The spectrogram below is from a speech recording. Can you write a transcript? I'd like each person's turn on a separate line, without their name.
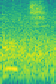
hurts.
